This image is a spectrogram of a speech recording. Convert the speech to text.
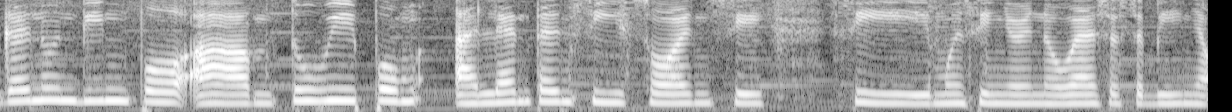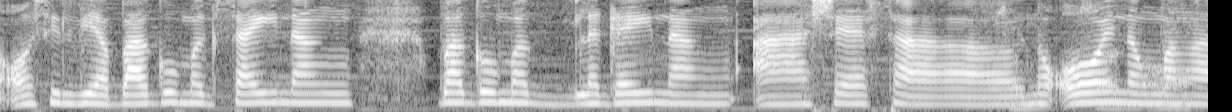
Ganon din po, um, tuwi pong uh, Lenten season, si, si Monsignor Noel, sasabihin niya, o oh, Silvia, bago mag-sign ng, bago maglagay ng ashes sa so, noon so, ng mga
